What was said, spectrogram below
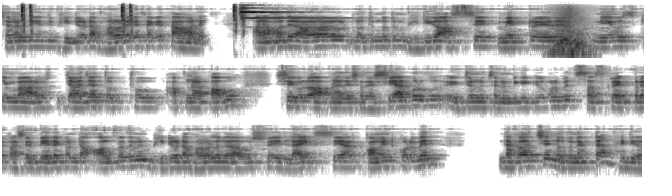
চ্যানেলটি যদি ভিডিওটা ভালো লেগে থাকে তাহলে। আর আমাদের আরও আরও নতুন নতুন ভিডিও আসছে, মেট্রো রেলের নিউজ কিংবা আরও যা যা তথ্য আপনারা পাবো, সেগুলো আপনাদের সাথে শেয়ার করব। এর জন্য চ্যানেলটিকে কি করবেন? সাবস্ক্রাইব করে পাশের বেল আইকনটা অল করে দেবেন। ভিডিওটা ভালো লাগলে অবশ্যই লাইক শেয়ার কমেন্ট করবেন। দেখা হচ্ছে নতুন একটা ভিডিও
